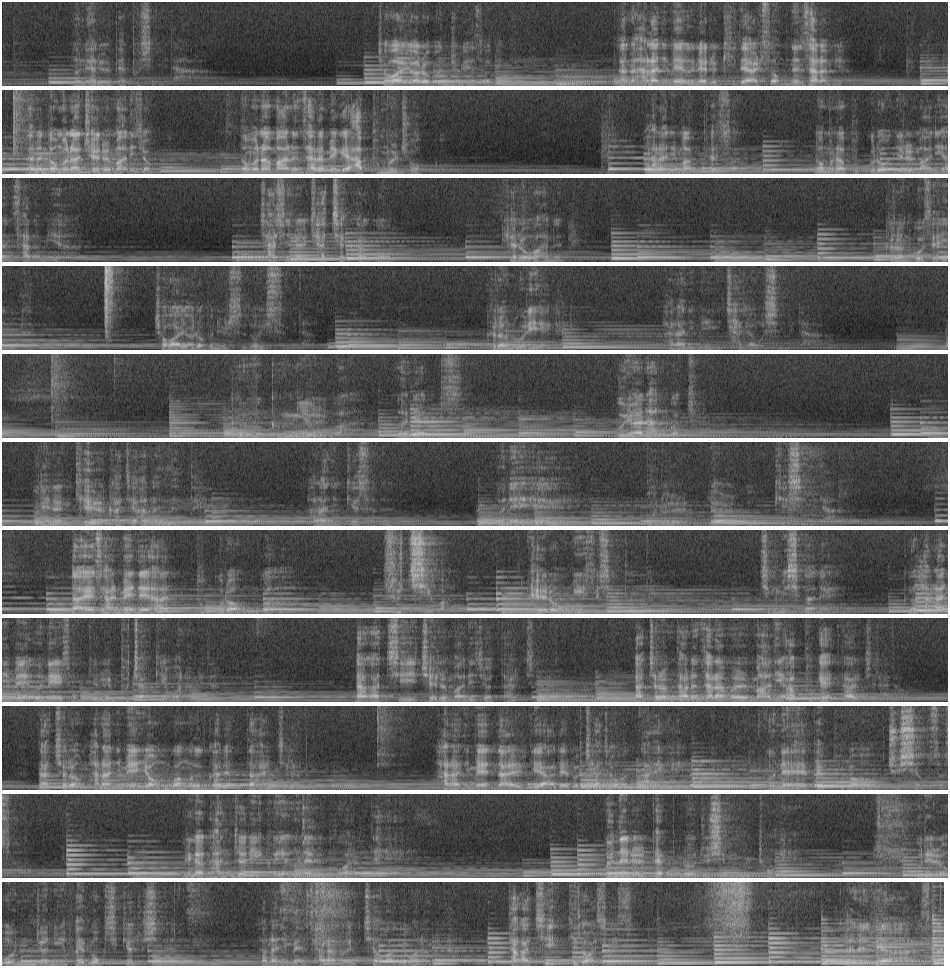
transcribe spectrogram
은혜를 베푸십니다. 저와 여러분 중에서도 나는 하나님의 은혜를 기대할 수 없는 사람이야. 나는 너무나 죄를 많이 졌고 너무나 많은 사람에게 아픔을 주었고 하나님 앞에서 너무나 부끄러운 일을 많이 한 사람이야. 자신을 자책하고 괴로워하는 그런 곳에 있는 저와 여러분일 수도 있습니다. 그런 우리에게 하나님이 찾아오십니다. 한 것처럼 우리는 계획하지 않았는데 하나님께서는 은혜의 문을 열고 계십니다. 나의 삶에 대한 부끄러움과 수치와 괴로움이 있으신 분들 지금 이 시간에 그 하나님의 은혜의 손길을 붙잡기 원합니다. 나같이 죄를 많이 지었다 할지라도 나처럼 다른 사람을 많이 아프게 했다 할지라도 나처럼 하나님의 영광을 가렸다 할지라도 하나님의 날개 아래로 찾아온 나에게 은혜 베풀어 주시옵소서. 우리가 간절히 그의 은혜를 구할 때 은혜를 베풀어 주심을 통해 우리를 온전히 회복시켜 주시는 하나님의 사랑을 체험하기 원합니다. 다 같이 기도하시겠습니다. 할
